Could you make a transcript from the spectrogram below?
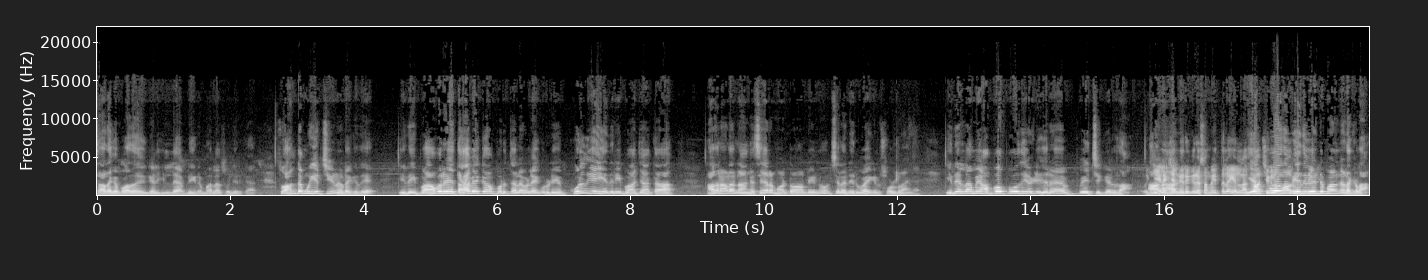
சாதக பாதகங்கள் இல்லை அப்படிங்கிற மாதிரிலாம் சொல்லியிருக்காரு. ஸோ அந்த முயற்சியும் நடக்குது. இது இப்போ அவர் தாவேக்காவை பொறுத்தளவில் எங்களுடைய கொள்கை எதிரி பாஜக. அதனால் நாங்கள் சேர மாட்டோம் அப்படின்னும் சில நிர்வாகிகள் சொல்கிறாங்க இது எல்லாமே அவ்வப்போது எழுகிற பேச்சுக்கள் தான். இருக்கிற சமயத்துல எல்லா காட்சிகளும் எப்போதும் எது வேண்டுமானாலும் நடக்கலாம்.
